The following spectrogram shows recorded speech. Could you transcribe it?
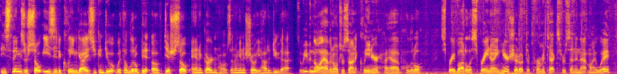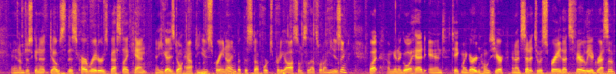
these things are so easy to clean, guys. You can do it with a little bit of dish soap and a garden hose, and I'm gonna show you how to do that. So even though I have an ultrasonic cleaner, I have a little spray bottle of Spray-9 here. Shout out to Permatex for sending that my way. And I'm just gonna douse this carburetor as best I can. Now you guys don't have to use Spray-9, but this stuff works pretty awesome, so that's what I'm using. But I'm gonna go ahead and take my garden hose here, and I've set it to a spray that's fairly aggressive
